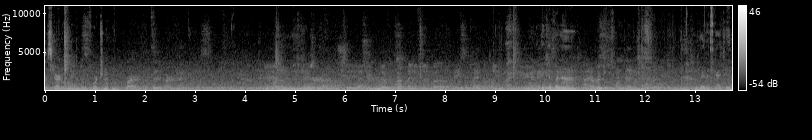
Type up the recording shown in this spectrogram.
discard a land, unfortunately. I think I'm gonna play this guy too.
